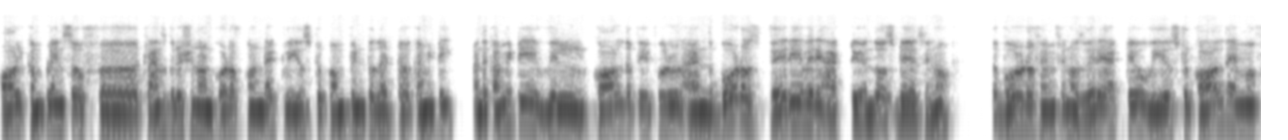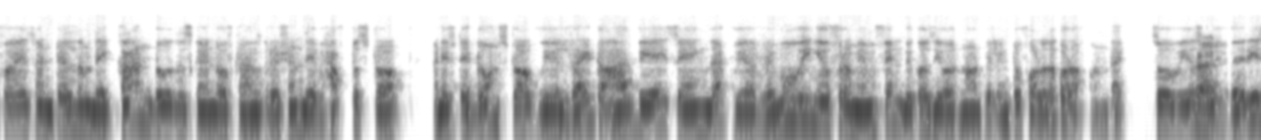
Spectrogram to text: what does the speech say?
All complaints of uh, transgression on code of conduct we used to pump into that uh, committee, and the committee will call the people. And the board was very very active in those days. You know, the board of MFIN was very active. We used to call the MFIs and tell them they can't do this kind of transgression. They have to stop. And if they don't stop, we will write to RBI saying that we are removing you from MFIN because you are not willing to follow the code of conduct. So we used right. to be very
